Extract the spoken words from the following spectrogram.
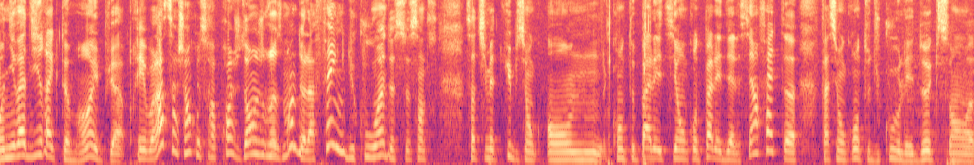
On y va directement et puis après voilà, sachant qu'on se rapproche dangereusement de la fin du coup hein, de ce centimètre cube si on, compte pas les si on compte pas les DLC en fait, euh, enfin si on compte du coup les deux qui sont euh,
